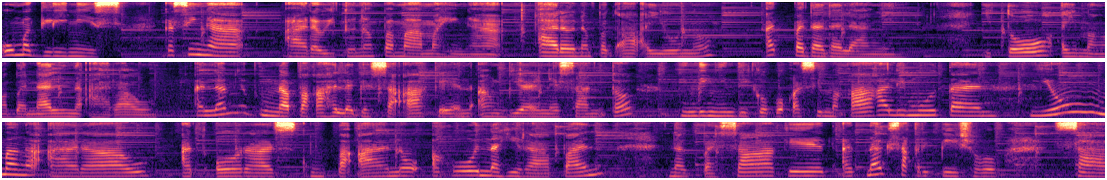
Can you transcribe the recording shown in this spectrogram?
o maglinis. Kasi nga, araw ito ng pamamahinga. Araw ng pag-aayuno at pananalangin. Ito ay mga banal na araw. Alam niyo pong napakahalaga sa akin ang Biyernes Santo? Hinding-hindi ko po kasi makakalimutan yung mga araw at oras kung paano ako nahirapan, nagpasakit at nagsakripisyo sa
